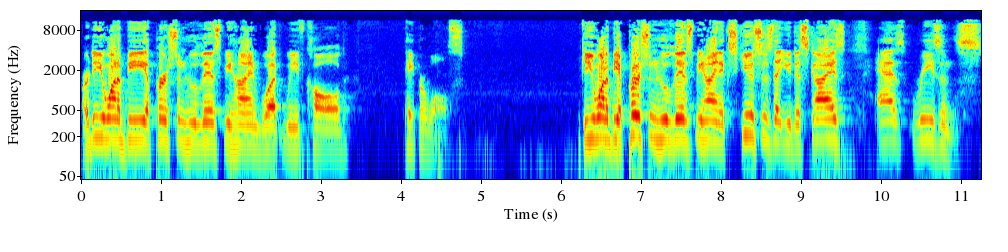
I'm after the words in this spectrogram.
Or do you want to be a person who lives behind what we've called paper walls? Do you want to be a person who lives behind excuses that you disguise as reasons?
